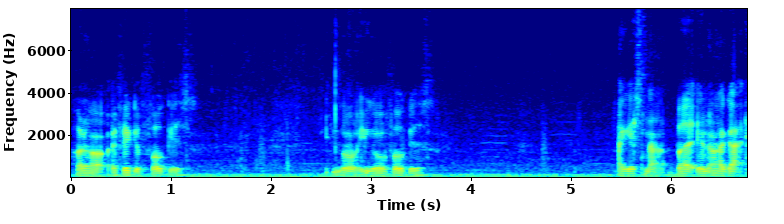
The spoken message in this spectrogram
Hold on, if it could focus. You going you gonna focus? I guess not. But you know I got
